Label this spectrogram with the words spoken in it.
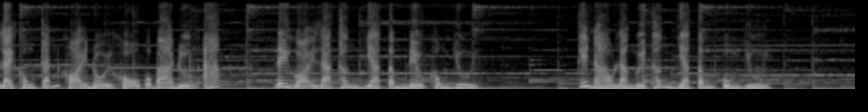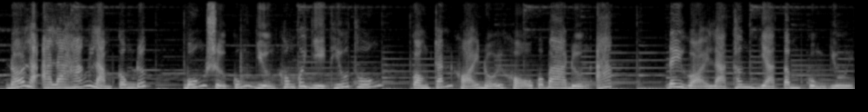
lại không tránh khỏi nỗi khổ của ba đường ác. Đây gọi là thân và tâm đều không vui. Thế nào là người thân và tâm cùng vui? Đó là a la hán làm công đức, bốn sự cúng dường không có gì thiếu thốn, còn tránh khỏi nỗi khổ của ba đường ác đây gọi là thân và tâm cùng vui.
